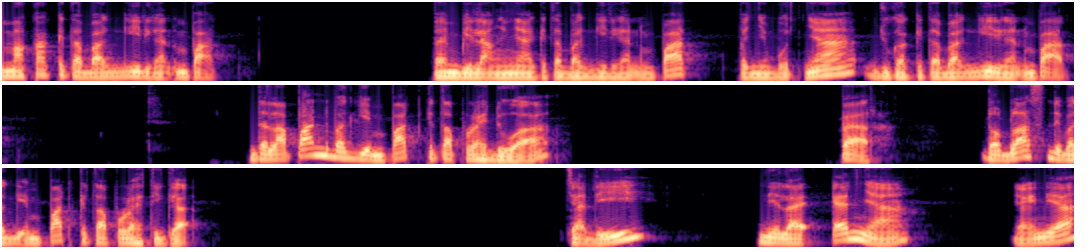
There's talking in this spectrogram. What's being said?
maka kita bagi dengan 4. Pembilangnya kita bagi dengan 4, penyebutnya juga kita bagi dengan 4. 8 dibagi 4 kita peroleh 2 per 12 dibagi 4 kita peroleh 3. Jadi, nilai N-nya, yang ini ya,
